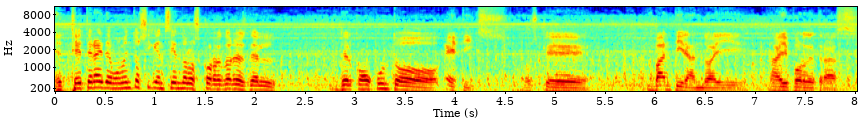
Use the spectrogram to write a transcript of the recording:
etcétera. Y de momento siguen siendo los corredores del, del conjunto Ethics los que van tirando ahí, ahí por detrás.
